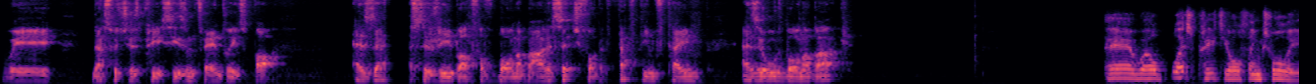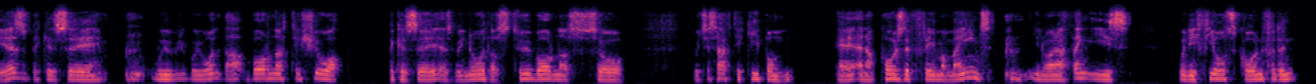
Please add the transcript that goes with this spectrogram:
We this was just pre-season friendlies, but is this the rebirth of Borna Barisic for the fifteenth time? Is the old Borna back? Uh, well, let's pray to all things holy is because uh, we we want that Borna to show up because uh, as we know, there's two Bornas, so we just have to keep him in a positive frame of mind. you know, and I think he's when he feels confident,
